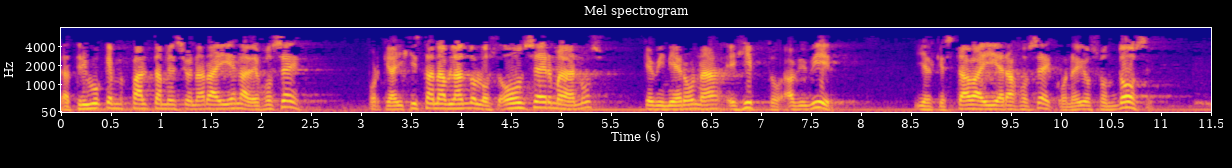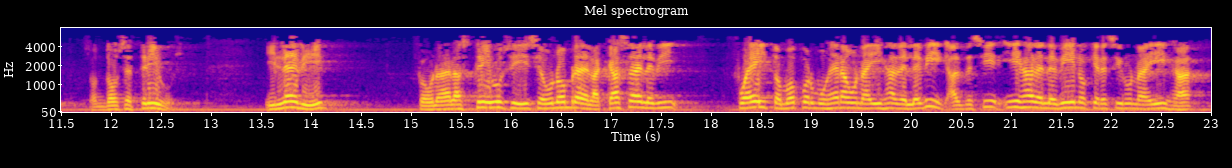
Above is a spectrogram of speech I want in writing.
La tribu que me falta mencionar ahí es la de José, porque aquí están hablando los once hermanos que vinieron a Egipto a vivir. Y el que estaba ahí era José, con ellos son doce, son doce tribus. Y Levi fue una de las tribus y dice, un hombre de la casa de Leví fue y tomó por mujer a una hija de Leví. Al decir hija de Leví no quiere decir una hija,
